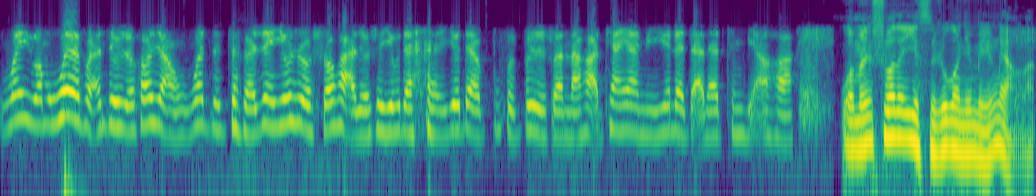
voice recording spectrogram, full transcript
我越我也反正就是好像我这这个人有时候说话就是有点 有点不不是说那哈甜言蜜语的在他身边哈。我们说的意思，如果您明了了。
